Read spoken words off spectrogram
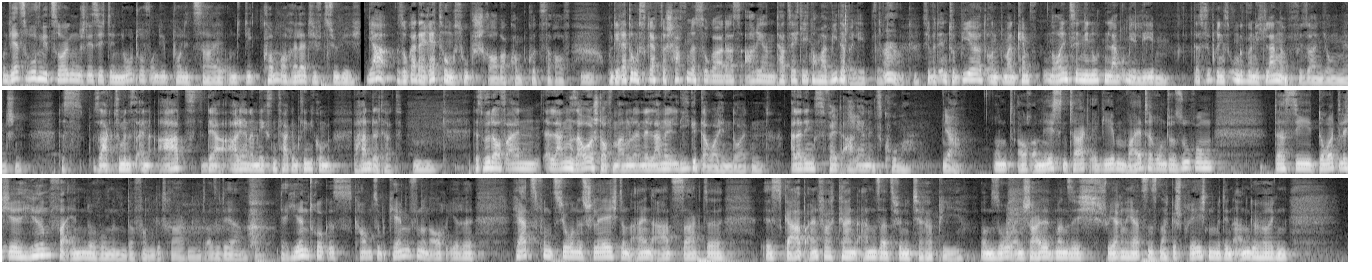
Und jetzt rufen die Zeugen schließlich den Notruf und die Polizei und die kommen auch relativ zügig. Ja, sogar der Rettungshubschrauber kommt kurz darauf. Mhm. Und die Rettungskräfte schaffen es sogar, dass Arian tatsächlich nochmal wiederbelebt wird. Ah, okay. Sie wird intubiert und man kämpft 19 Minuten lang um ihr Leben. Das ist übrigens ungewöhnlich lange für so einen jungen Menschen. Das sagt zumindest ein Arzt, der Arian am nächsten Tag im Klinikum behandelt hat. Mhm. Das würde auf einen langen Sauerstoffmangel und eine lange Liegedauer hindeuten. Allerdings fällt Arian ins Koma. Ja, und auch am nächsten Tag ergeben weitere Untersuchungen, dass sie deutliche Hirnveränderungen davon getragen hat. Also der, der Hirndruck ist kaum zu bekämpfen und auch ihre Herzfunktion ist schlecht und ein Arzt sagte, es gab einfach keinen Ansatz für eine Therapie. Und so entscheidet man sich schweren Herzens nach Gesprächen mit den Angehörigen,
